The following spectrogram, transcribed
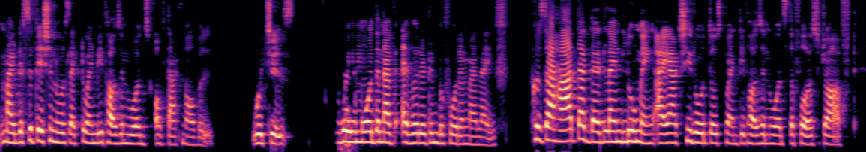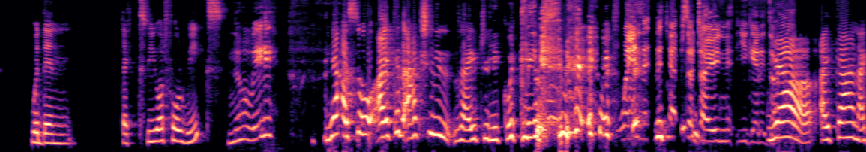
my dissertation was like 20,000 words of that novel, which is way more than I've ever written before in my life because I had that deadline looming, I actually wrote those 20,000 words, the first draft, within like three or four weeks. No way. Yeah, so I can actually write really quickly. when the chips are down, you get it done. Yeah, I can. I,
